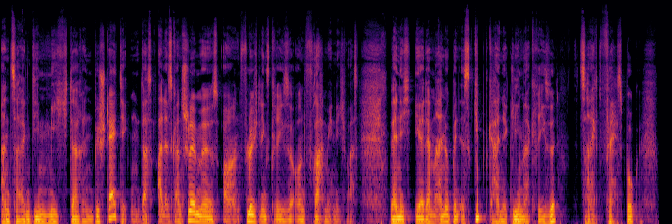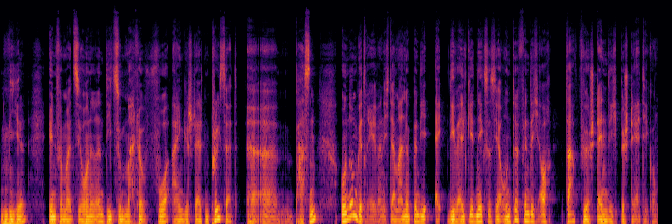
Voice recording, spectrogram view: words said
anzeigen, die mich darin bestätigen, dass alles ganz schlimm ist und Flüchtlingskrise und frag mich nicht was. Wenn ich eher der Meinung bin, es gibt keine Klimakrise, zeigt Facebook mir Informationen an, die zu meinem voreingestellten Preset äh, äh, passen und umgedreht. Wenn ich der Meinung bin, die, äh, die Welt geht nächstes Jahr unter, finde ich auch dafür ständig Bestätigung.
